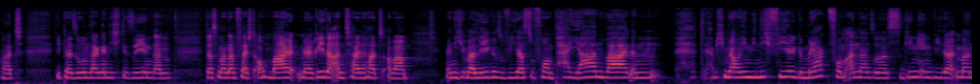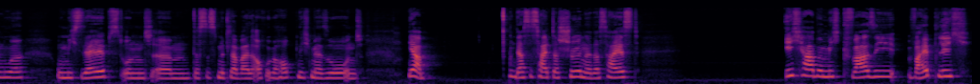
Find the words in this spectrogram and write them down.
hat die Person lange nicht gesehen, dann, dass man dann vielleicht auch mal mehr Redeanteil hat, aber wenn ich überlege, so wie das so vor ein paar Jahren war, dann äh, habe ich mir auch irgendwie nicht viel gemerkt vom anderen, sondern es ging irgendwie da immer nur um mich selbst und ähm, das ist mittlerweile auch überhaupt nicht mehr so und ja, das ist halt das Schöne. Das heißt, ich habe mich quasi weiblich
